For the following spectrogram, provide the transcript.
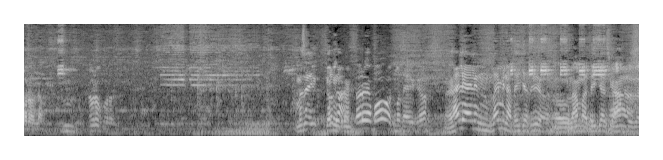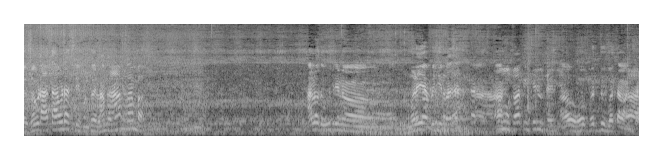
ઓરો જાવ થોડો ખરો મજા આવી શોપિંગ કરવાની? અરે બહુ જ મજા આવી ગયો હે? હાલી હાલી થઈ ગયા છે લાંબા થઈ ગયા છે આમ જવડા હતા આવડા છે પણ તોય લાંબા. આમ લાંબા. હાલો તો ઉતરીને મળીએ પછી પાછા. હું શોપિંગ કર્યું છે. હો બધું બતાવવાનું છે.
